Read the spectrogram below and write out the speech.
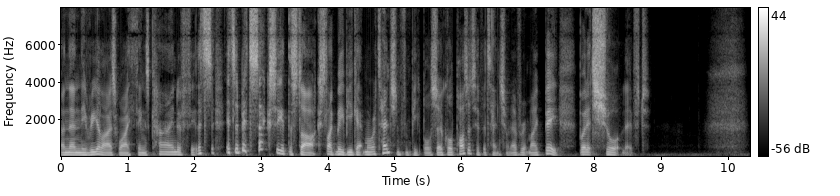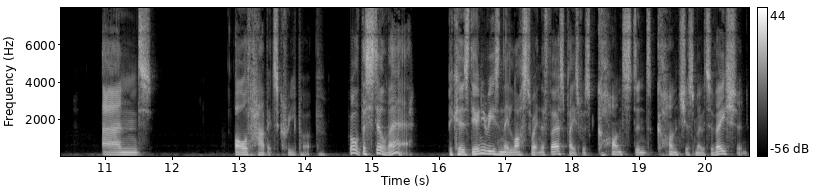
And then they realize why things kind of feel it's it's a bit sexy at the start. It's like maybe you get more attention from people so-called positive attention whatever it might be but it's short-lived. And old habits creep up. Well they're still there because the only reason they lost weight in the first place was constant conscious motivation.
